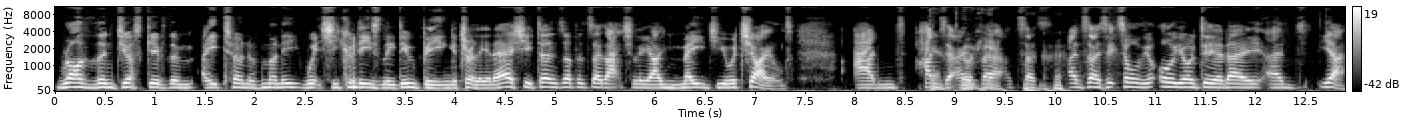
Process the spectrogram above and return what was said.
rather than just give them a ton of money, which she could easily do, being a trillionaire, she turns up and says, "Actually, I made you a child." And hands Yeah, it over here. and says, and says it's all your all your DNA, and yeah,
